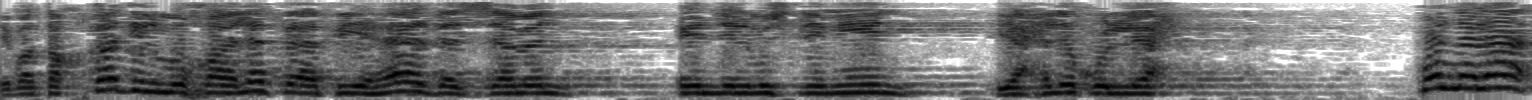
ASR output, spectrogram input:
يبقى تقتضي المخالفة في هذا الزمن إن المسلمين يحلقوا اللحى قلنا لا.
